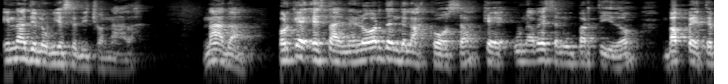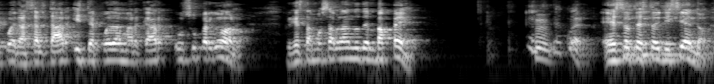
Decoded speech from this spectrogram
y nadie le hubiese dicho nada. Nada. Porque está en el orden de las cosas que una vez en un partido Mbappé te pueda saltar y te pueda marcar un super gol. Porque estamos hablando de Mbappé. De acuerdo. Eso te estoy diciendo.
